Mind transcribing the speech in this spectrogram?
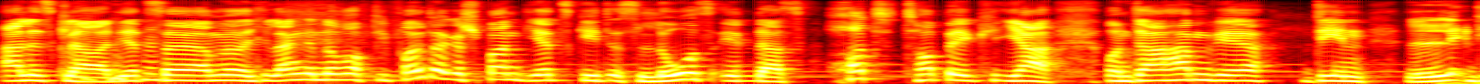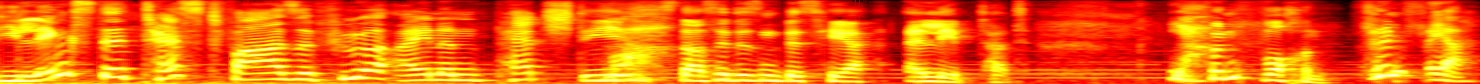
Alles klar. Und jetzt äh, haben wir euch lange genug auf die Folter gespannt. Jetzt geht es los in das Hot Topic. Ja, und da haben wir den, die längste Testphase für einen Patch, die ja. Star Citizen bisher erlebt hat. Ja. Fünf Wochen. Fünf, ja.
